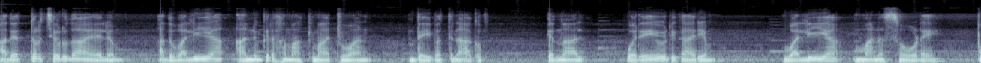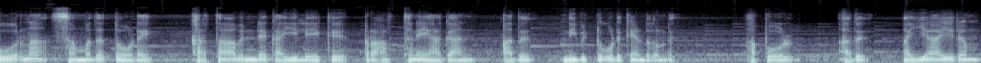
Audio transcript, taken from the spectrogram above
അതെത്ര ചെറുതായാലും അത് വലിയ അനുഗ്രഹമാക്കി മാറ്റുവാൻ ദൈവത്തിനാകും. എന്നാൽ ഒരേ ഒരു കാര്യം വലിയ മനസ്സോടെ പൂർണ സമ്മതത്തോടെ കർത്താവിന്റെ കയ്യിലേക്ക് പ്രാർത്ഥനയാകാൻ അത് നീ വിട്ടുകൊടുക്കേണ്ടതുണ്ട്. അപ്പോൾ അത് അയ്യായിരം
